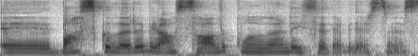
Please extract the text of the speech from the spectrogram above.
Ee, baskıları biraz sağlık konularında hissedebilirsiniz.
